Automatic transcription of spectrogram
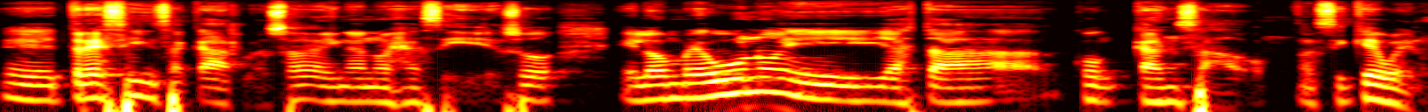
eh, tres sin sacarlo. Eso no es así. Eso, el hombre uno y ya está cansado. Así que bueno.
